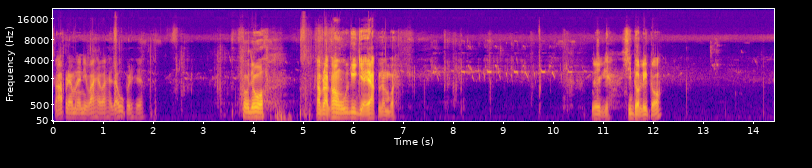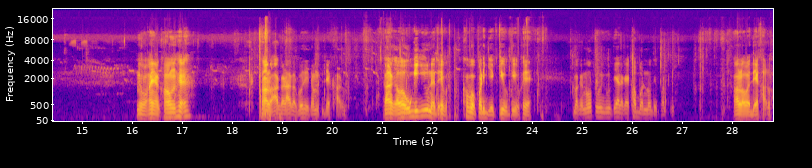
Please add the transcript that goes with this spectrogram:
તો આપણે હમણાં એની વાહે વાહે જવું પડશે. તો જુઓ, આપણા ઘઉં ઉગી ગયા એક નંબર. જોઈ ગયા સીધો લીટો. જો, અહીંયા ઘઉં છે. ચાલો આગળ આગળ બધું તમને દેખાડું. કારણ કે હવે ઉગી ગયું ને તે ખબર પડી ગઈ કયું કયું છે. બાકી નહોતું ઉગ્યું ત્યારે કઈ ખબર નહોતી પડતી. હાલો, હવે દેખાડું.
